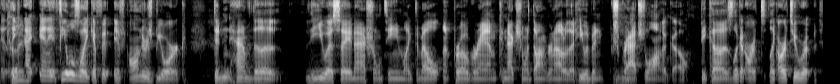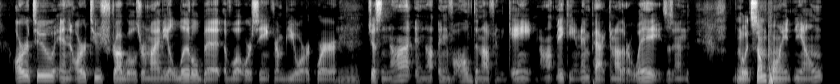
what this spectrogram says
Like, and it feels like if if Anders Bjork didn't have the the USA national team like development program connection with Don Granato that he would have been mm-hmm. scratched long ago because look at R like R two R two and R two struggles remind me a little bit of what we're seeing from Bjork where mm-hmm. just not, not involved enough in the game not making an impact in other ways and you know, at some point you know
